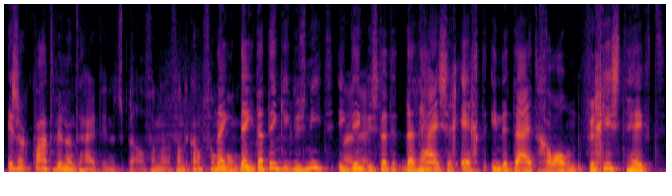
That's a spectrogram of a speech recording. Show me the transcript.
is er kwaadwillendheid in het spel van, de- van de kant van Nee, nee, dat denk ik dus niet. Ik Nee, denk nee. dus dat, dat hij zich echt in de tijd gewoon vergist heeft.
